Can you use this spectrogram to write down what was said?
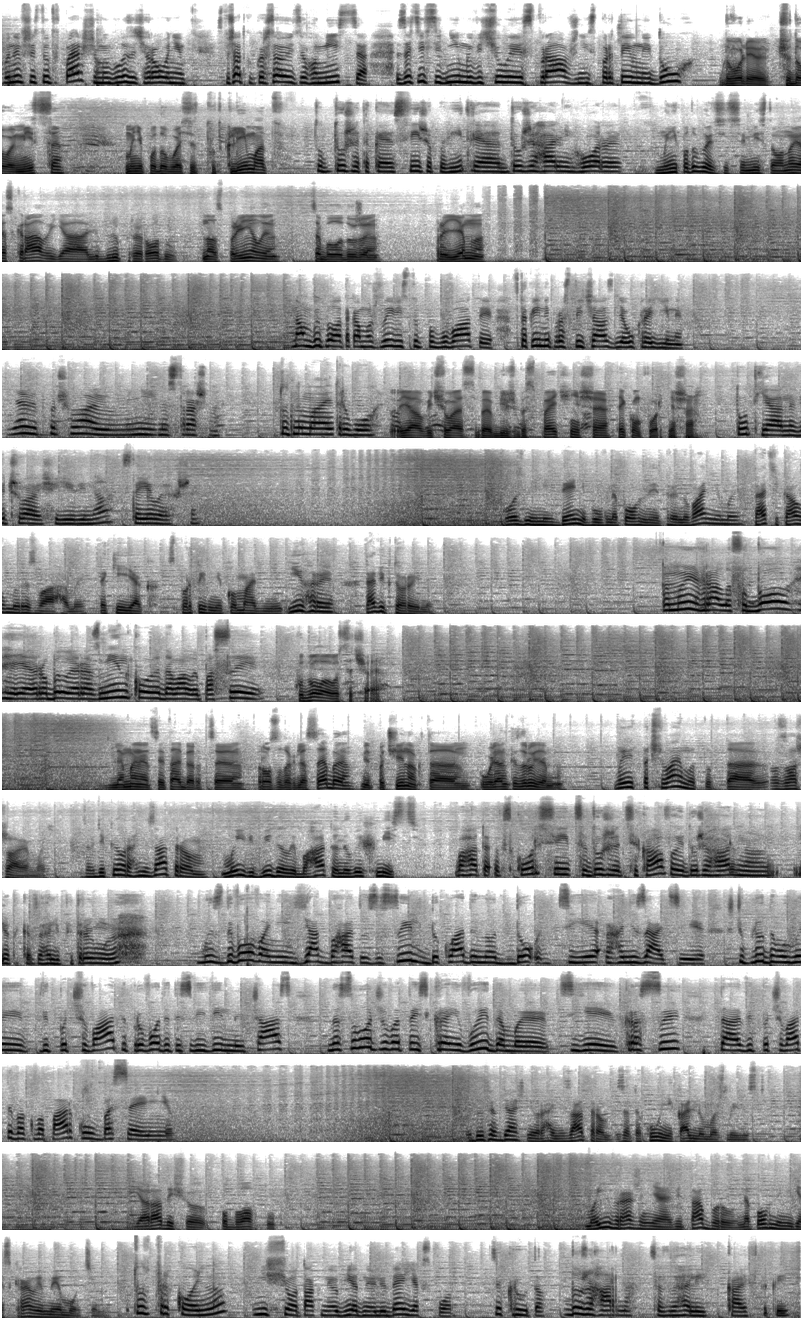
Опинившись тут вперше, ми були зачаровані спочатку красою цього місця. За ці всі дні ми відчули справжній спортивний дух. Доволі чудове місце. Мені подобається тут клімат. Тут дуже таке свіже повітря, дуже гарні гори. Мені подобається це місто, воно яскраве, я люблю природу. Нас прийняли, це було дуже приємно. Нам випала така можливість тут побувати в такий непростий час для України. Я відпочиваю, мені не страшно. Тут немає тривоги. Я відчуваю себе більш безпечніше та й комфортніше. Тут я не відчуваю, що є війна, стає легше. Кожний мій день був наповнений тренуваннями та цікавими розвагами, такі як спортивні командні ігри та вікторини. Ми грали в футбол, е, робили розмінку, давали паси. Футбола вистачає. Для мене цей табір це розвиток для себе, відпочинок та гулянки з друзями. Ми відпочиваємо тут та розважаємось. Завдяки організаторам ми відвідали багато нових місць. Багато екскурсій. Це дуже цікаво і дуже гарно. Я таке взагалі підтримую. Ми здивовані, як багато зусиль докладено до цієї організації, щоб люди могли відпочивати, проводити свій вільний час, насолоджуватись краєвидами цієї краси та відпочивати в аквапарку в басейні. Дуже вдячні організаторам за таку унікальну можливість. Я радий, що побував тут. Мої враження від табору наповнені яскравими емоціями. Тут прикольно, Ніщо так не об'єднує людей, як спорт. Це круто. дуже гарно. Це взагалі кайф такий.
